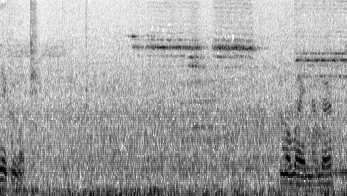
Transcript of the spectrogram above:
एक मिनट मोबाइल नंबर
